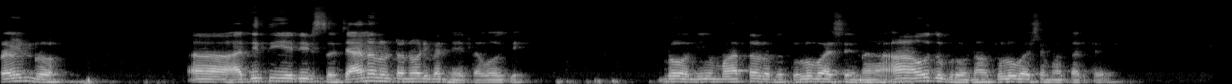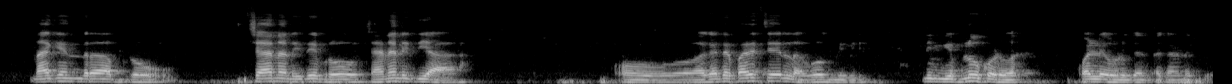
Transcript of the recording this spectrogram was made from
Praveen bro Aditi edits channel ಉಂಟು, ನೋಡಿ ಬನ್ನಿ ಆಯ್ತಾ, ಹೋಗಿ. ಬ್ರೋ ನೀವು ಮಾತಾಡೋದು ತುಳು ಭಾಷೆನಾ? ಹಾಂ ಹೌದು ಬ್ರೋ ನಾವು ತುಳು ಭಾಷೆ ಮಾತಾಡ್ತೇವೆ. ನಾಗೇಂದ್ರ ಬ್ರೋ ಚಾನಲ್ ಇದೆ ಬ್ರೋ ಚಾನಲ್ ಇದೆಯಾ? ಓ, ಹಾಗಾದರೆ ಪರಿಚಯ ಇಲ್ಲ, ಹೋಗ್ಲಿ ಬಿಡಿ. ನಿಮಗೆ ಬ್ಲೂ ಕೊಡುವ, ಒಳ್ಳೆ ಹುಡುಗ ಅಂತ ಕಾಣುತ್ತೆ.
